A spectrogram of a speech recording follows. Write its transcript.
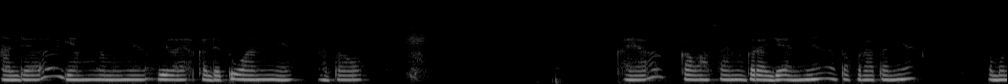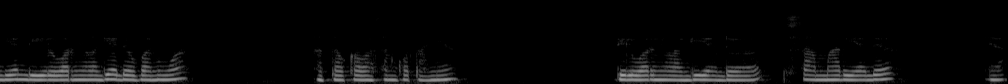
Ada yang namanya wilayah kedatuan ya atau kayak kawasan kerajaannya atau keratonnya. Kemudian di luarnya lagi ada Vanua atau kawasan kotanya. Di luarnya lagi ada Samariada ya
